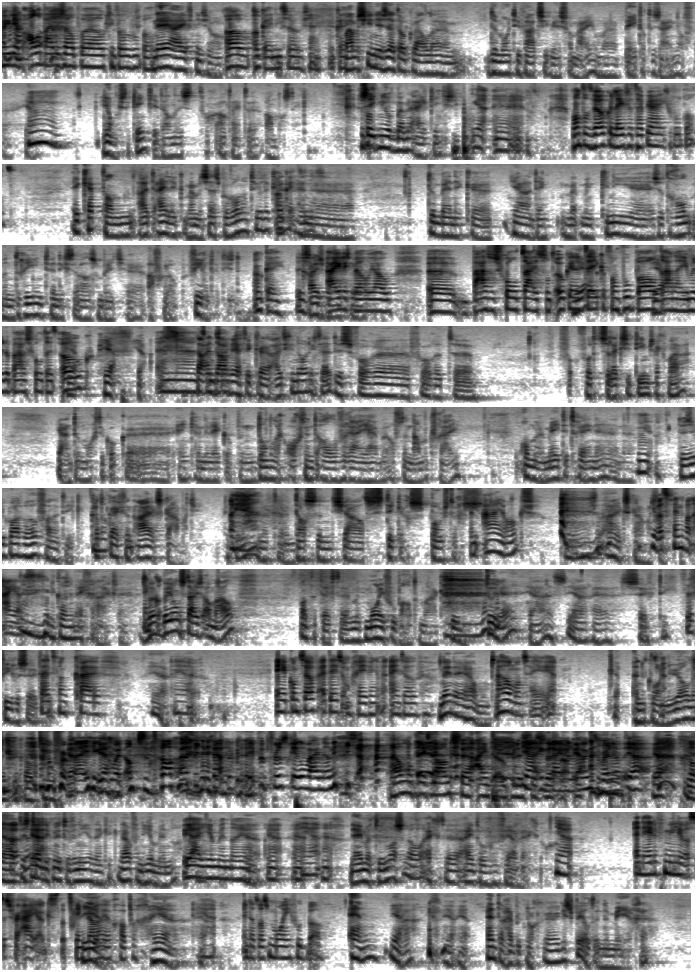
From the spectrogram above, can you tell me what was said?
Maar jullie hebben allebei dus op eh, hoog niveau gevoetbald? Nee, hij heeft niet zo. Oh, oké, niet zo zijn. Oké. Maar misschien is dat ook wel ehm, de motivatie geweest van mij om eh, beter te zijn. Of eh, ja, Hm. het jongste kindje, dan is het toch altijd eh, anders, denk ik. Tot- ik nu ook bij mijn eigen kindjes. Ja, ja, ja. Want tot welke leeftijd heb jij gevoetbald? Ik heb dan uiteindelijk met mijn zes begonnen natuurlijk. En toen ben ik, ja, denk met mijn knie is het rond mijn 23ste wel eens een beetje afgelopen. 24ste. Oké, dus eigenlijk wel jouw eh, basisschooltijd stond ook in het Ja. teken van voetbal. Ja. Daarna je middelbare schooltijd ook. Ja, ja. En, eh, Nou, en daar ik- werd ik eh, uitgenodigd, hè, dus voor, voor, het, voor, voor het selectieteam, zeg maar. Ja, en toen mocht ik ook één keer in de week op een donderdagochtend al vrij hebben, of dan nam ik vrij, om mee te trainen. En, Ja. dus ik was wel heel fanatiek. Ik had ook echt een Ajax-kamertje. Oh? Met eh, dassen, sjaals, stickers, posters. Een Ajax. Dat is een Ajax-kamertje. Je was fan van Ajax. Ik was een echte Ajax. Bij, bij ons thuis allemaal. Want het heeft eh, met mooi voetbal te maken. Toen, toen hè? Ja, dat is jaren eh, 70, Is dat 74. Tijd van Kruif. Ja, Ja. ja. En je komt zelf uit deze omgeving, uit Eindhoven. Nee, nee, Helmond. hè? Oh, Helmond zei je, ja. Ja. En ik woon nu al denk ik tien Voor Ja, mij, ik kom uit Amsterdam, dus ik weet het verschil bijna niet. Helmond ligt langs eh, Eindhoven. Dus ja, ik eh, wel- er ja. langs, maar dat, ja, Ja. het is Ja. 20 minuten van hier denk ik. Nou, van hier minder. Ja, hier minder, ja. Ja. Nee, maar toen was het wel echt eh, Eindhoven ver weg nog. Ja. En de hele familie was dus voor Ajax. Dat vind ik wel heel grappig. Ja, Ja. ja. En dat was mooi voetbal. En, ja, ja, ja, ja. En daar heb ik nog gespeeld in de meer. Hè?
